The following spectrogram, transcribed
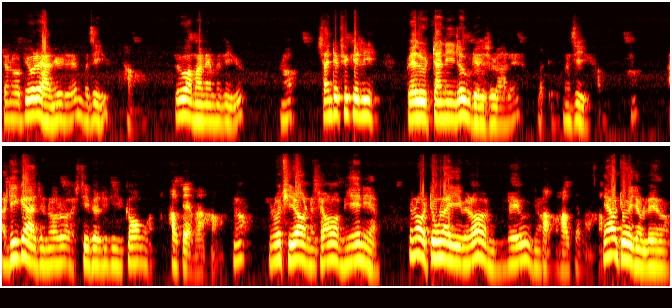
ကျွန်တော်ပြောတဲ့ဟာမျိုးတွေမသိဘူး ဟုတ် သူကမှလည်းမသိဘူးเนาะ scientifically ဘယ်လိုတန်နေလုပ်တယ်ဆိုတာလည်း မတူ မသိဘူးအဓိကကျွန်တော်တို့ stability ကောင်းပါ ဟုတ်ကဲ့ပါဟုတ် เนาะကျွန်တော်ခြေတော့နှချောင်းတော့မြဲနေရကျွန်တော်တွန်းလိုက်ရေးဘယ်တော့လဲဘူးကျွန် ဟု တော် တ်ဟုတ်ကဲ့ပါဟုတ် ကျောင်းတွန်းရင်ကျွန်တော်လဲတော့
